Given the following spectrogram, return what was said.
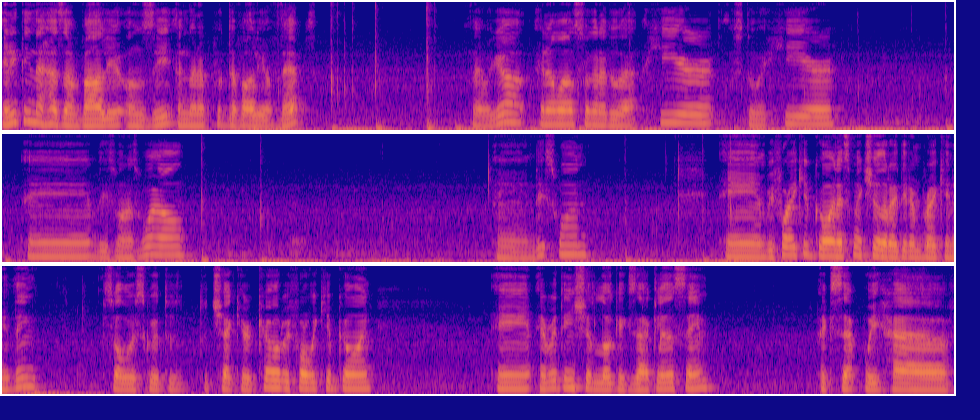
anything that has a value on z, I'm going to put the value of depth. There we go. And I'm also going to do that here. Let's do it here. And this one as well. And this one. And before I keep going, let's make sure that I didn't break anything. It's always good to, to check your code before we keep going. And everything should look exactly the same, except we have,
